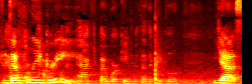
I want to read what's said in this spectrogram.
Can have more Definitely agree. Impact by working with other people. Yes.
